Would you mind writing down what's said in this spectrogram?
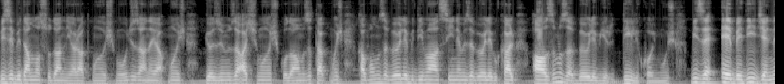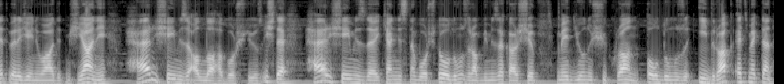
Bizi bir damla sudan yaratmış, mucizane yapmış, gözümüzü açmış, kulağımızı takmış, kafamıza böyle bir dima, sinemize böyle bir kalp, ağzımıza böyle bir dil koymuş. Bize ebedi cennet vereceğini vaat etmiş. Yani her şeyimizi Allah'a borçluyuz. İşte her şeyimizde kendisine borçlu olduğumuz Rabbimize karşı medyunu şükran olduğumuzu idrak etmekten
